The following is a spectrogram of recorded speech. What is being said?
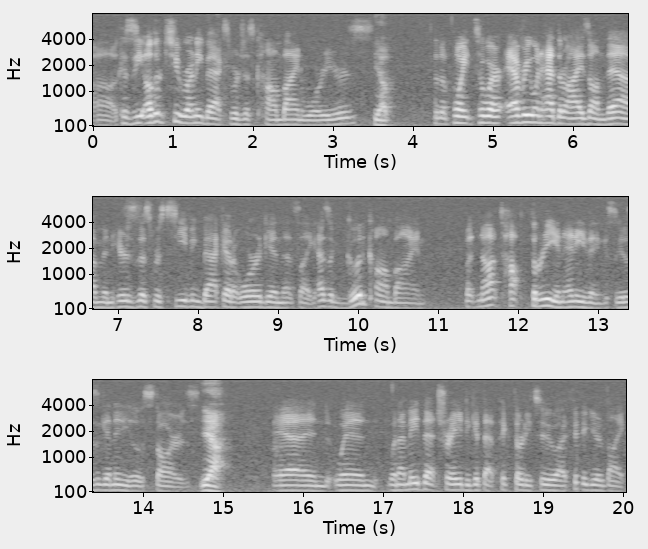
Uh, because the other two running backs were just combine warriors Yep. to the point to where everyone had their eyes on them. And here's this receiving back out of Oregon that's like has a good combine, but not top three in anything, so he doesn't get any of those stars. Yeah. And when when I made that trade to get that pick 32, I figured like,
